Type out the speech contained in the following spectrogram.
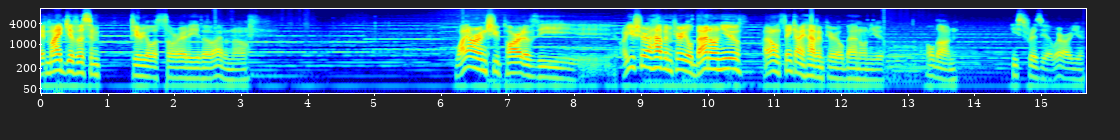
It might give us Imperial Authority, though, I don't know. Why aren't you part of the... Are you sure I have Imperial Ban on you? I don't think I have Imperial Ban on you. Hold on. East Frisia, where are you?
